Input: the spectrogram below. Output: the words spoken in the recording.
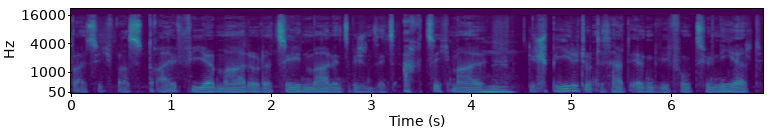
weiß ich was, drei, vier Mal oder zehn Mal, inzwischen sind es 80 Mal mhm. gespielt und es hat irgendwie funktioniert.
